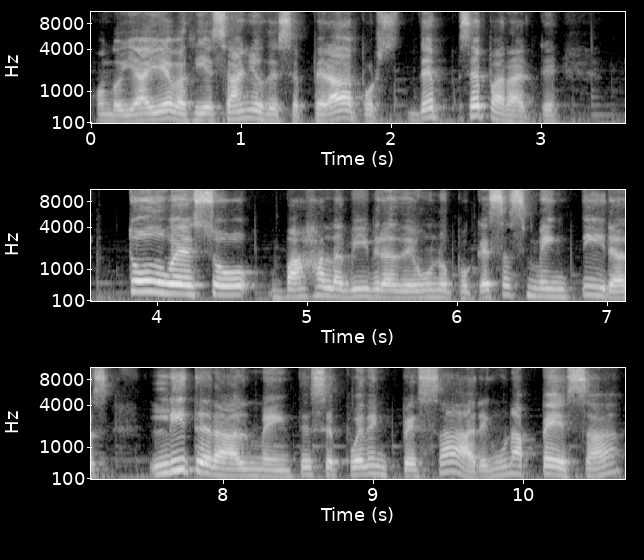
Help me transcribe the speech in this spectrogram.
cuando ya llevas 10 años desesperada por separarte. Todo eso baja la vibra de uno porque esas mentiras literalmente se pueden pesar en una pesa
